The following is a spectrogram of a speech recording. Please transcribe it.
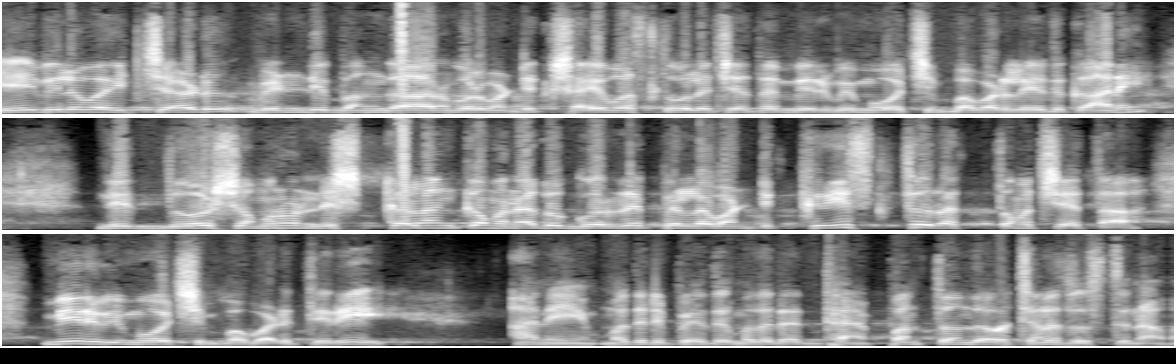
ఏ విలువ ఇచ్చాడు? వెండి బంగారముల వంటి క్షయ వస్తువుల చేత మీరు విమోచింపబడలేదు కానీ నిర్దోషమును నిష్కళంకమునగు గొర్రె పిల్ల వంటి క్రీస్తు రక్తము చేత మీరు విమోచింపబడితిరి అని మొదటి పేద మొదటి అధ్యాయం పంతొమ్మిదవ వచనంలో చూస్తున్నాం.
